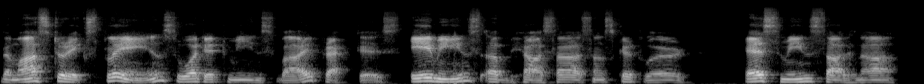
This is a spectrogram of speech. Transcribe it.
the master explains what it means by practice. A means abhyasa, Sanskrit word. S means sadhana,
